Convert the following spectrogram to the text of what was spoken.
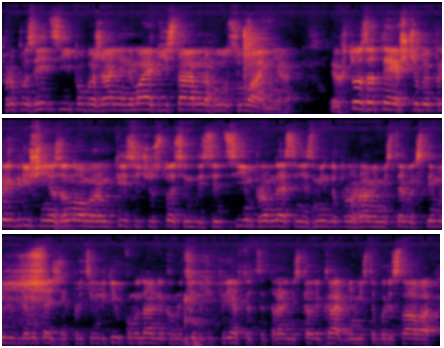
пропозиції, побажання немає, тоді ставимо на голосування. Хто за те, щоб проект рішення за номером 1177 про внесення змін до програми місцевих стимулів для мітечних працівників комунального комерційного підприємства Центральна міська лікарня міста Борислава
